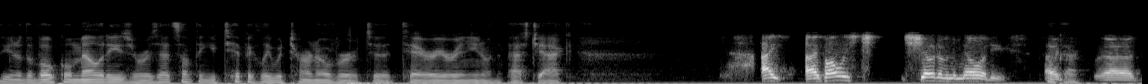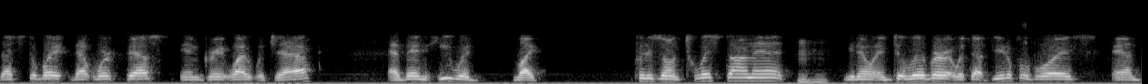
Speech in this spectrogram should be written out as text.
you know the vocal melodies, or is that something you typically would turn over to Terry or in you know in the past Jack? I I've always ch- showed him the melodies. I- Okay. uh, that's the way that worked best in Great White with Jack, and then he would like put his own twist on it, hmm you know, and deliver it with that beautiful voice. And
